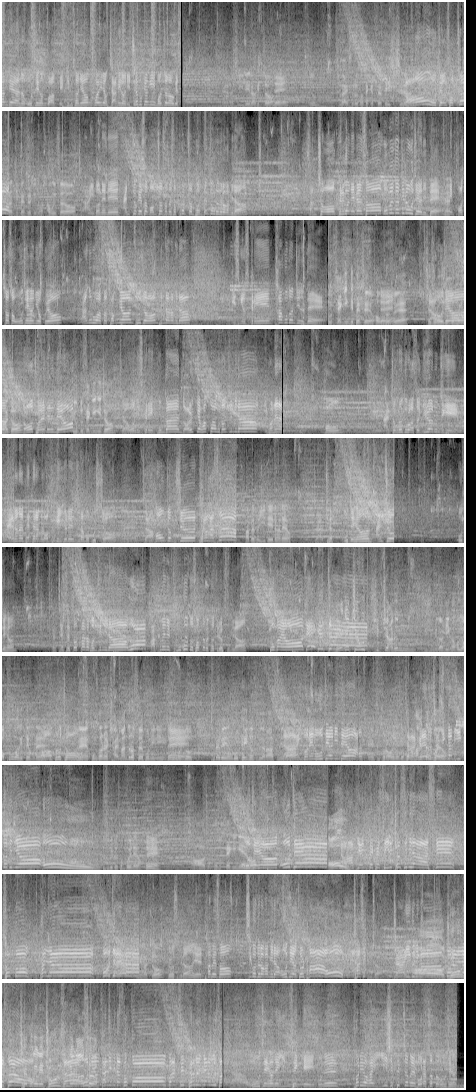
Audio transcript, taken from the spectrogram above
상대해야 하는 오재현과 함께 김선영, 허일영, 자미런이 최부경이 먼저 나오겠습니다. 네, 다시 2대1 하겠죠. 네. 지금 슬라이스를 선택했어요. KCC는 어, 오재현 석점. 디펜스를 지금 하- 하고 있어요. 자 이번에는 안쪽에서 멈춰서면서 풀업 점퍼인데 안쪽으로 들어갑니다 3초 긁어내면서 몸을 던지는 오재현인데 네. 거쳐서 오재현이었고요 안으로 와서 정면 두점 빗나갑니다 이승현 스크린 타고 던지는데 또 세깅 디펜스예요. 허웅 네. 선수의 자, 슛을 어느 정도 허용하죠. 넣어줘야 되는데요 지금도 세깅이죠. 자 원희 스크린 공간 넓게 확보하고 던집니다 이번에는 허웅 안쪽으로 들어와서 유려한 움직임 애연한 베테랑을 어떻게 이겨내는지 한번 보시죠 네. 자 허웅 점프슛 들어갔어요 탑에서 2대1 하네요. 자, 최 오재현 안쪽 오재현 자, 제스 썼다가 던집니다. 와! 마크맨을 두고도 석점을 터뜨렸습니다. 또 가요. 네 개째. 네 개째 우- 쉽지 않은 슛입니다. 링하고 옆으로 가기 때문에 아, 그렇죠. 네, 공간을 잘 만들었어요 본인이. 네. 지금은 또 트랩의 로테이션 수비가 나왔습니다. 자, 이번엔 오재현인데요. 네, 슛을 어느 정도 자, 그래도 허용하겠다는 거예요. 자신감이 있거든요. 오! 수비를 선보이네요. 네. 아, 좀 계속 세깅이에요. 오재현, 오재현. 어우. 자, 비하인드 백패스 읽혔습니다. 실, 속공, 달려요. 오재현. 갔죠? 그렇습니다. 예, 탑에서 치고 들어갑니다. 오재현 돌파. 오! 자, 자, 이근이가 아, 좋은 흘렸어요. 최부경의 좋은 수비가 자, 나왔어요. 오재현 달립니다. 속공 맞은편은. 자, 오재현의 인생 게임 오늘 커리어 하이 20득점을 몰아쳤던 오재현.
